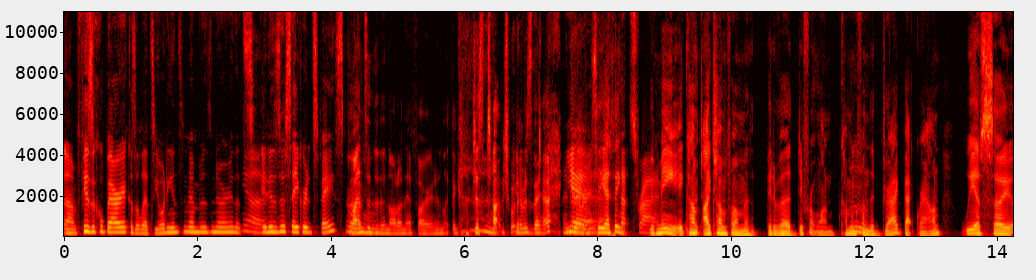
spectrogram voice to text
um, physical barrier because it lets the audience members know that Yeah. it is a sacred space. but- Reminds them that they're not on their phone and like they can't just touch whatever's there. I know, Yeah. right? See, I think That's right. with me, it come I come from a bit of a different one. Coming from the drag background, we are so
